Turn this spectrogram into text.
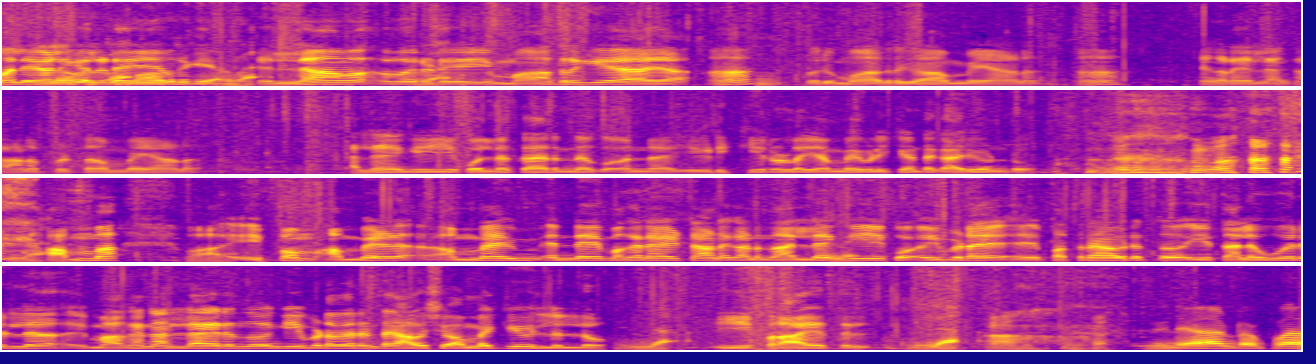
മലയാളികളുടെയും എല്ലാവരുടെയും മാതൃകയായ ഒരു മാതൃകാ അമ്മയാണ് ആ ഞങ്ങളുടെ എല്ലാം കാണപ്പെട്ട അമ്മയാണ്. അല്ലെങ്കിൽ ഈ കൊല്ലക്കാരനെ പിന്നെ ഈ ഇടുക്കിയിലുള്ള ഈ അമ്മയെ വിളിക്കേണ്ട കാര്യമുണ്ടോ? അമ്മ ഇപ്പം അമ്മയുടെ അമ്മയും എന്റെ മകനായിട്ടാണ് കാണുന്നത്. അല്ലെങ്കിൽ ഈ ഇവിടെ ഈ പത്തനാപുരത്ത് ഈ തലവൂരിൽ മകനല്ലായിരുന്നുവെങ്കിൽ ഇവിടെ വരേണ്ട ആവശ്യം അമ്മയ്ക്കും ഇല്ലല്ലോ? ഈ പ്രായത്തിൽ. കണ്ടപ്പോൾ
